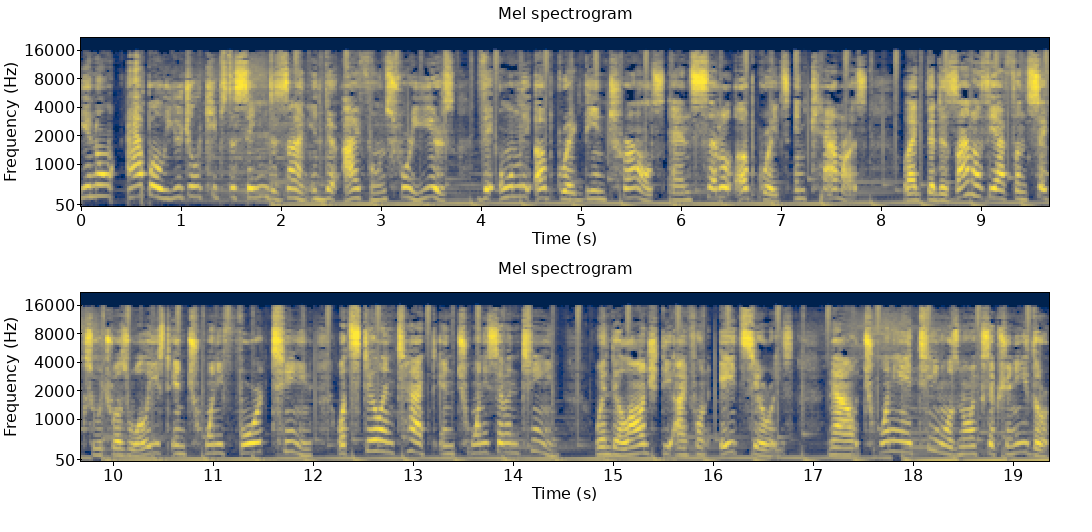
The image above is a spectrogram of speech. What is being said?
You know, Apple usually keeps the same design in their iPhones for years. They only upgrade the internals and subtle upgrades in cameras. Like the design of the iPhone 6, which was released in 2014, was still intact in 2017 when they launched the iPhone 8 series. Now, 2018 was no exception either,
